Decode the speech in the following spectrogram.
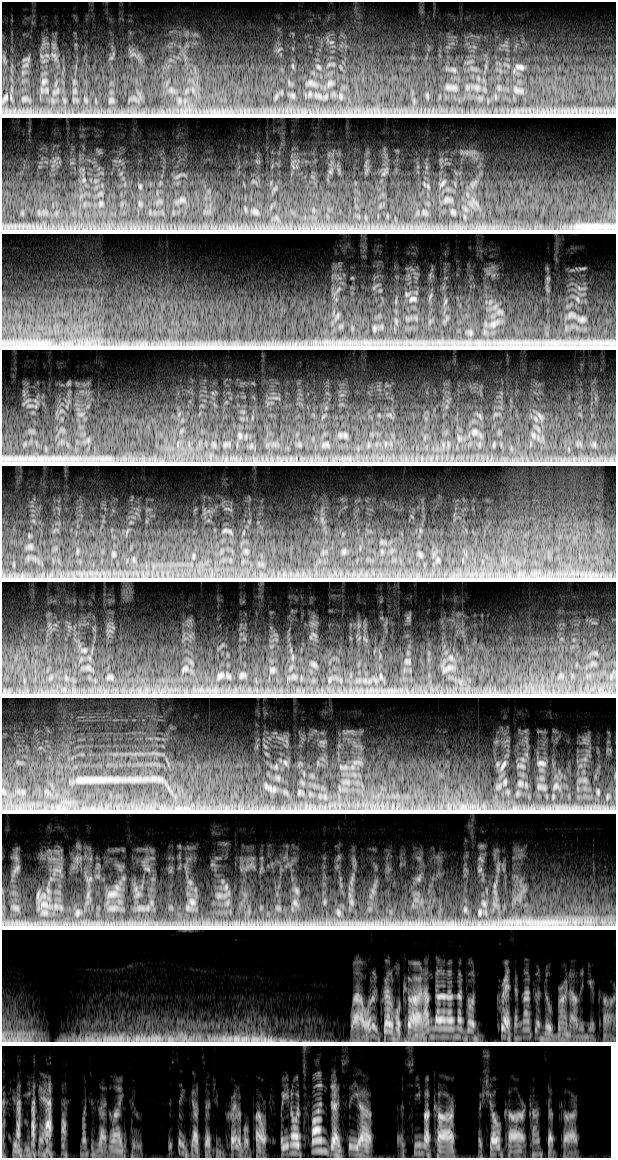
You're the first guy to ever put this in sixth gear. There you go. Even with 411s at 60 miles an hour, we're talking about 16, 1800 RPM, something like that. So you can put a two-speed in this thing and still be crazy, even a power glide. Nice and stiff, but not uncomfortably so. It's firm. Steering is very nice. The only thing I think I would change is maybe the brake master cylinder, because it takes a lot of pressure to stop. It just takes the slightest touch to make this thing go crazy, but you need a lot of pressure. You, got- you you only almost need like both feet on the brake. It's amazing how it takes that little bit to start building that boost, and then it really just wants to propel you. I know. It's that long pull third gear. Oh! You get a lot of trouble with this car. You know, I drive cars all the time where people say, "Oh, it has 800 horse." Oh, yeah, and you go, "Yeah, okay." And then you go and you go, "That feels like 450, 500." This feels like a thousand. Wow, what an incredible car! And I'm gonna, I'm not going, Chris. I'm not going to do a burnout in your car. You, you can't, much as I'd like to. This thing's got such incredible power. But you know, it's fun to see a, a SEMA car, a show car, a concept car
